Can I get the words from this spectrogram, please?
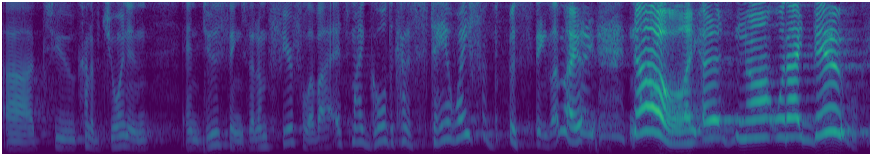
uh, to kind of join in and do things that I'm fearful of. It's my goal to kind of stay away from those things. I'm like, no, like that's not what I do.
